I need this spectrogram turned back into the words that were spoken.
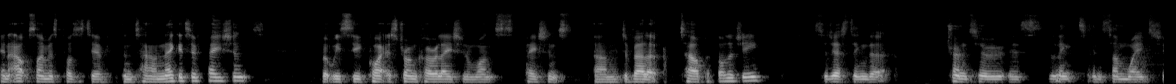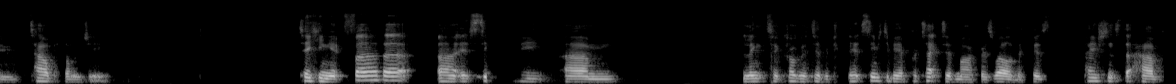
in Alzheimer's positive and tau negative patients, but we see quite a strong correlation once patients um, develop tau pathology, suggesting that TREM2 is linked in some way to tau pathology. Taking it further, uh, it seems to be um, linked to cognitive, it seems to be a protective marker as well, because patients that have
